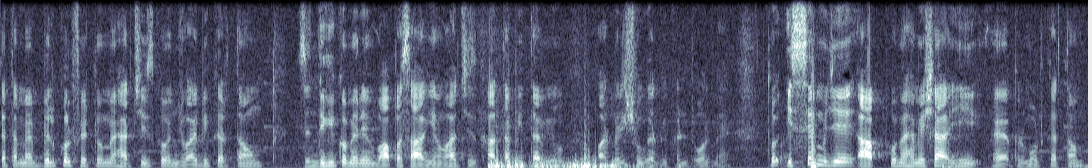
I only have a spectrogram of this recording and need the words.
कहता है मैं बिल्कुल फिट हूँ मैं हर चीज़ को इन्जॉय भी करता हूँ ज़िंदगी को मेरे वापस आ गया हूँ हर चीज़ खाता पीता भी हूँ और मेरी शुगर भी कंट्रोल में है। तो इससे मुझे आपको मैं हमेशा यही प्रमोट करता हूँ।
